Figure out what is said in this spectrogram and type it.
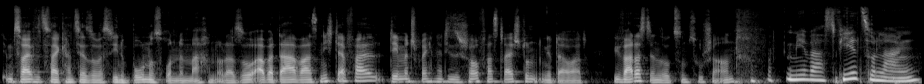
Im Zweifelsfall kannst du ja sowas wie eine Bonusrunde machen oder so, aber da war es nicht der Fall. Dementsprechend hat diese Show fast drei Stunden gedauert. Wie war das denn so zum Zuschauen? Mir war es viel zu lang.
